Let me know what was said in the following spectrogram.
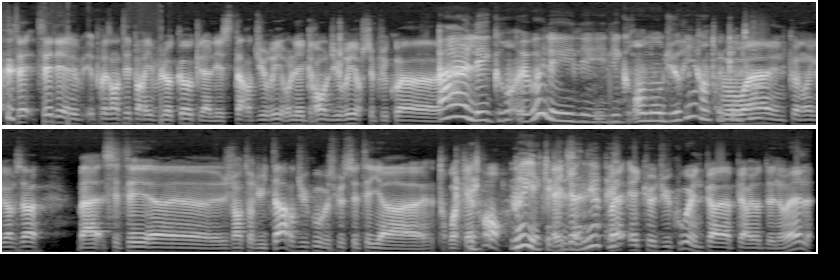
tu sais- présenté par Yves Lecoq, là, les stars du rire, les grands du rire, je sais plus quoi. euh, Ah, les grands, ouais, les, les, les grands noms du rire, un truc comme ça. ouais, une connerie comme ça. Bah, c'était. euh, j'ai entendu tard, du coup, parce que c'était il y a 3-4 ans. Ouais, il y a Et quelques que, années après. ouais, et que du coup, à une péri- période de Noël,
